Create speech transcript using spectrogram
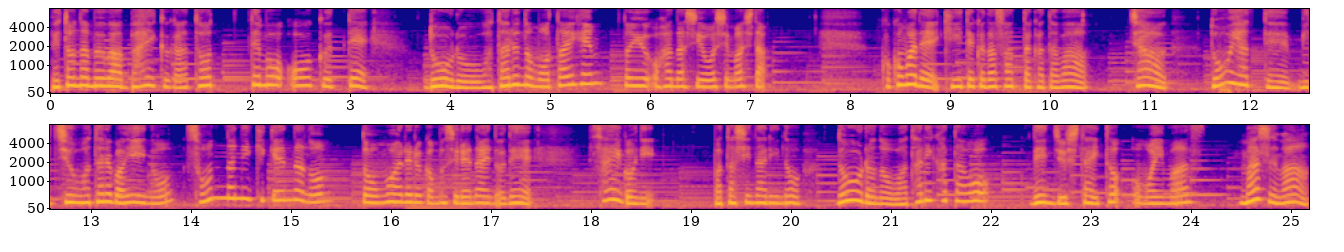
ベトナムはバイクがとっても多くって道路を渡るのも大変というお話をしました。ここまで聞いてくださった方はじゃあどうやって道を渡ればいいの？そんなに危険なの？と思われるかもしれないので最後に私なりの道路の渡り方を伝授したいと思います。まずは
